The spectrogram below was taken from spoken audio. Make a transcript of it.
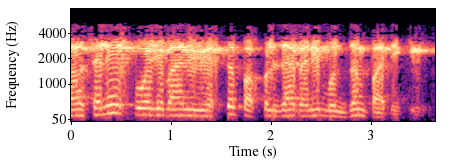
او سلیخ په وجبانی ویخته په خپل ځای باندې منظم پاتې کیږي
